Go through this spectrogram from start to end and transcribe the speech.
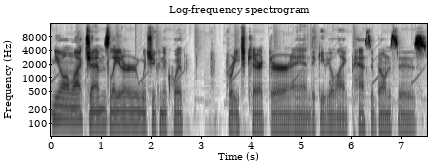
You unlock gems later, which you can equip for each character, and they give you like passive bonuses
